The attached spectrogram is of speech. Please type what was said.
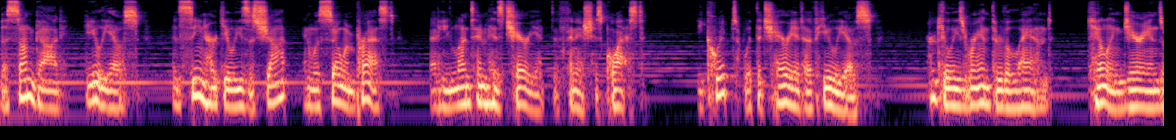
The sun god, Helios, had seen Hercules' shot and was so impressed that he lent him his chariot to finish his quest. Equipped with the chariot of Helios, Hercules ran through the land, killing Geryon's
